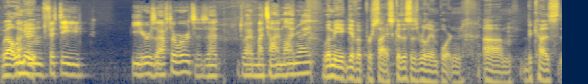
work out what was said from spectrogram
Well, let 150 years afterwards. Is that? Do I have my timeline right? Let me give a precise because this is really important. Um, because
